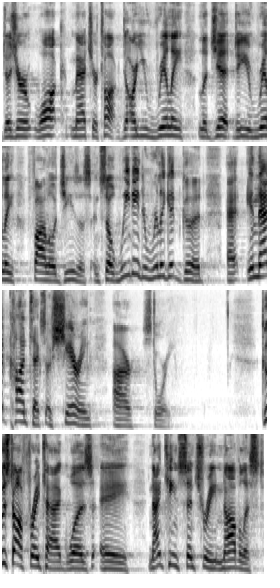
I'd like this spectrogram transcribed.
does your walk match your talk? Are you really legit? Do you really follow Jesus? And so we need to really get good at, in that context of sharing our story. Gustav Freytag was a 19th century novelist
